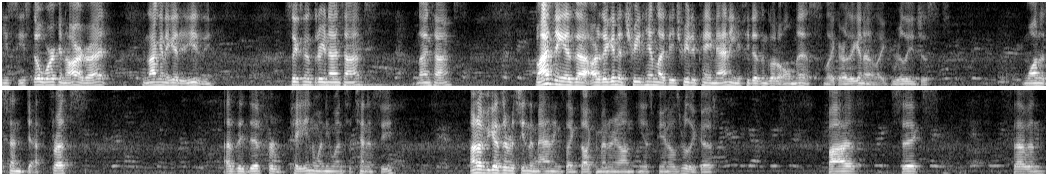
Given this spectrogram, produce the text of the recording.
he's he's still working hard, right? He's not going to get it easy. Six and three, nine times, nine times. My thing is that are they going to treat him like they treated Peyton Manning if he doesn't go to Ole Miss? Like, are they going to like really just want to send death threats as they did for Peyton when he went to Tennessee? I don't know if you guys ever seen the Mannings like documentary on ESPN. It was really good. Five, six, seven,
